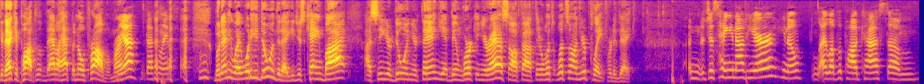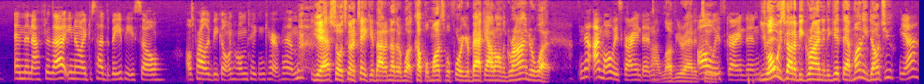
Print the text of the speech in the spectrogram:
It- that could pop. That'll happen, no problem, right? Yeah, definitely. But anyway, what are you doing today? You just came by. I see you're doing your thing. You've been working your ass off out there. What's what's on your plate for today? And just hanging out here, you know, I love the podcast. Um, and then after that, you know, I just had the baby, so I'll probably be going home taking care of him. Yeah, so it's going to take you about another what couple months before you're back out on the grind, or what? no, I'm always grinding. I love your attitude. always grinding. You always got to be grinding to get that money, don't you? Yeah.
